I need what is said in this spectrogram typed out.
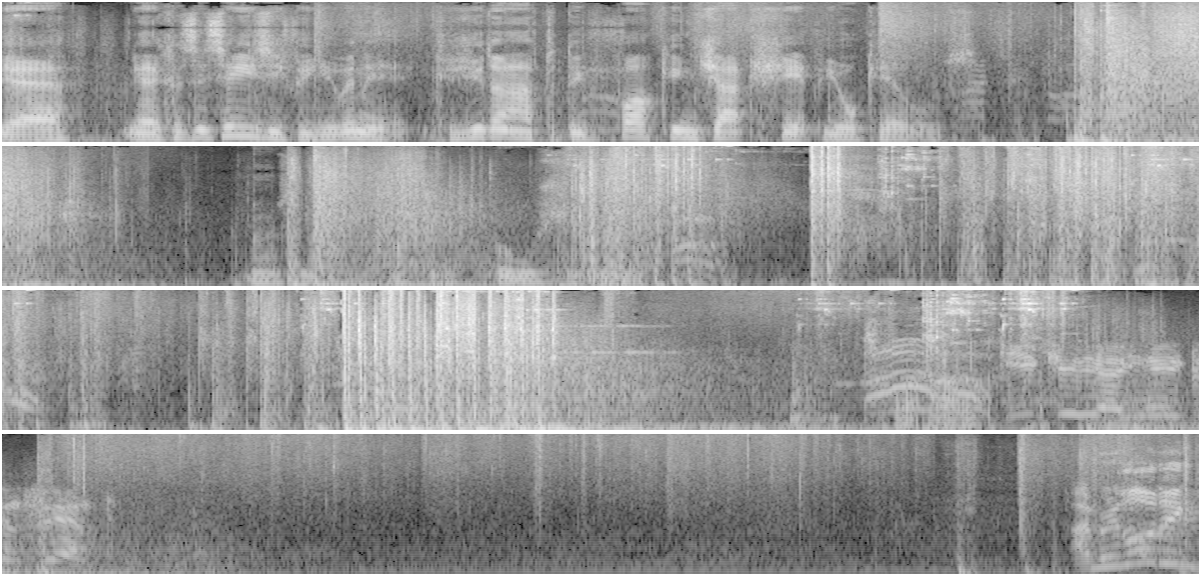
Yeah, yeah, because it's easy for you, isn't it? Because you don't have to do fucking jack shit for your kills. That's some fucking bullshit, mate. Fucking EKIA confirmed. I'm reloading.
